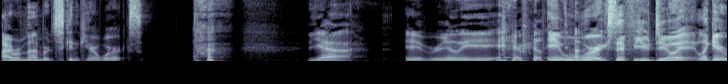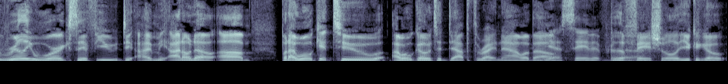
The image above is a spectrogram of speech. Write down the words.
I remembered skincare works. Yeah. It really, it really It does. works if you do it. Like it really works if you do. I mean, I don't know. Um, but I won't get to. I won't go into depth right now about Yeah, save it for the, the, facial. You can go.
